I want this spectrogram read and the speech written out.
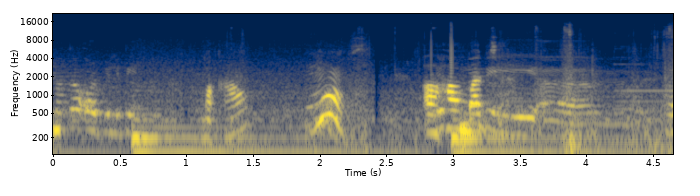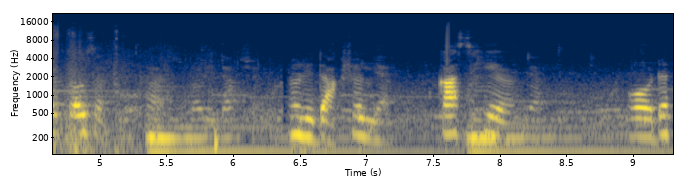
Macau or Philippines? Macau? Yes. Uh, how much? Um, five thousand cash, no reduction. No reduction. Yeah. Cash here. Yeah. Oh, that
